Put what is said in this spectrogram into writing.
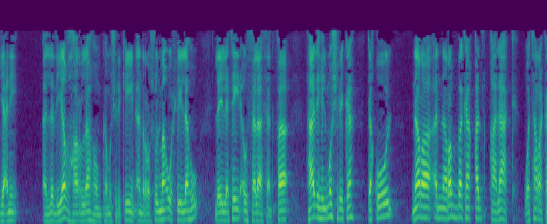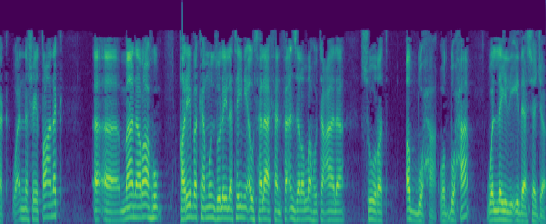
يعني الذي يظهر لهم كمشركين أن الرسول ما أوحي له ليلتين أو ثلاثا. فهذه المشركة تقول نرى أن ربك قد قلاك وتركك وأن شيطانك ما نراه قربك منذ ليلتين أو ثلاثا فأنزل الله تعالى سورة الضحى والضحى والليل إذا سجى.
